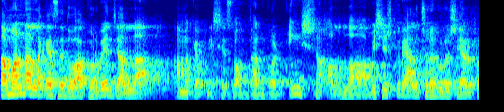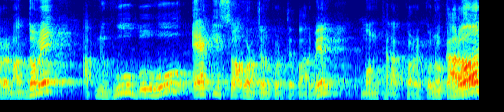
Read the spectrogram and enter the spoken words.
তামান্না আল্লাহ কাছে দোয়া করবে যে, আল্লাহ, আমাকে আপনি সে সব দান করেন। ইনশা আল্লাহ বিশেষ করে আলোচনাগুলো শেয়ার করার মাধ্যমে আপনি হু বহু একই সব অর্জন করতে পারবেন। মন খারাপ করার কোনো কারণ।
